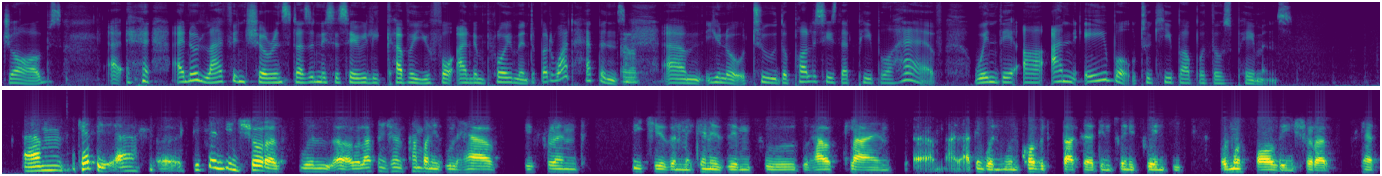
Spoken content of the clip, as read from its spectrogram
jobs. I know life insurance doesn't necessarily cover you for unemployment, but what happens, um, you know, to the policies that people have when they are unable to keep up with those payments? Um, Kathy, uh, uh, different insurers will, uh, life insurance companies will have different features and mechanisms to, to help clients. Um, I, I, think when, when COVID started in 2020, almost all the insurers had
